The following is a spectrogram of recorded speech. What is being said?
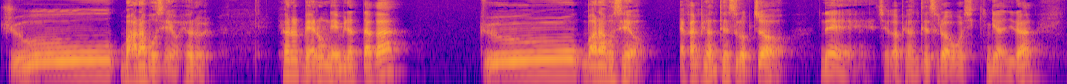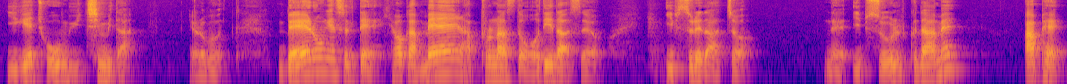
쭉 말아보세요, 혀를. 혀를 메롱 내밀었다가 쭉 말아보세요. 약간 변태스럽죠? 네, 제가 변태스러워 시킨 게 아니라 이게 좋은 위치입니다. 여러분, 메롱 했을 때 혀가 맨 앞으로 나왔을 때 어디에 닿았어요? 입술에 닿았죠? 네, 입술. 그 다음에 앞에,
